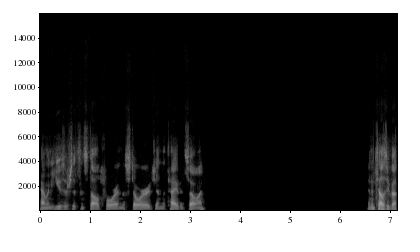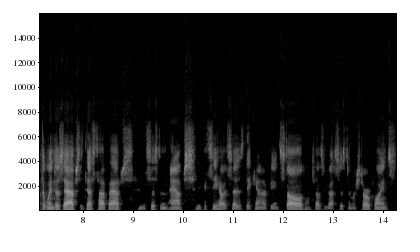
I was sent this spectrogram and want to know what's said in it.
how many users it's installed for and the storage and the type and so on. And it tells you about the Windows apps, the desktop apps, and the system apps. You can see how it says they cannot be installed. It tells you about system restore points,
